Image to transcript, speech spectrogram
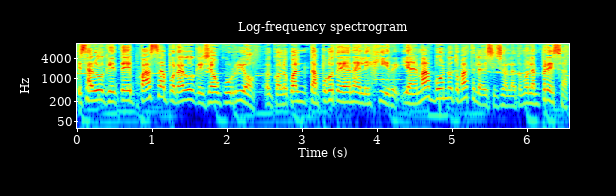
Es algo que te pasa por algo que ya ocurrió, con lo cual tampoco te dan a elegir. Y además vos no tomaste la decisión, la tomó la empresa.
